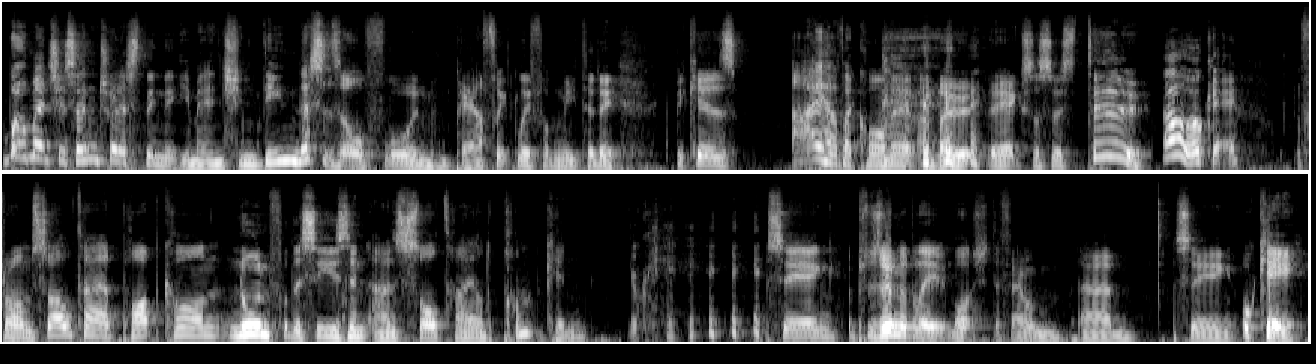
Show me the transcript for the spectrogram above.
Well, Mitch, it's interesting that you mentioned Dean. This is all flowing perfectly for me today because I have a comment about The Exorcist 2 Oh, okay. from Saltired Popcorn, known for the season as Saltired Pumpkin, Okay. saying, presumably watched the film, um, saying, okay,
